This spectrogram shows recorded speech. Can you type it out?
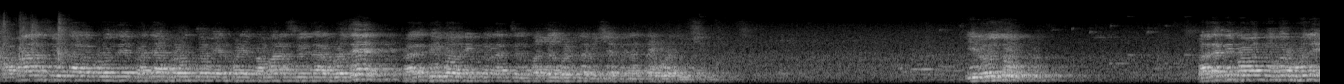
ప్రమాణ స్వీకారం రోజే ప్రజాప్రభుత్వం ఏర్పడే ప్రమాణ స్వీకారం రోజే ప్రగతి భవన్ ఇంటర్నేషనల్ బద్దలు పెట్టిన విషయం మీరంతా కూడా చూసింది ఈరోజు ప్రగతి భవన్ ఎవరు పోలే?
